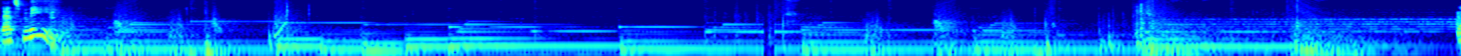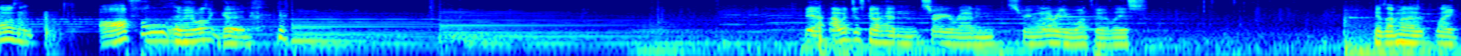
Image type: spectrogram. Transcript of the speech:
That's me. Awful. I mean, it wasn't good. yeah, I would just go ahead and start your routing stream whenever you want to, at least. Because I'm gonna like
